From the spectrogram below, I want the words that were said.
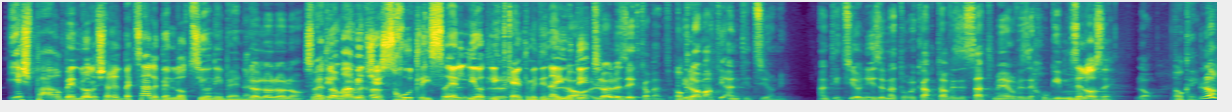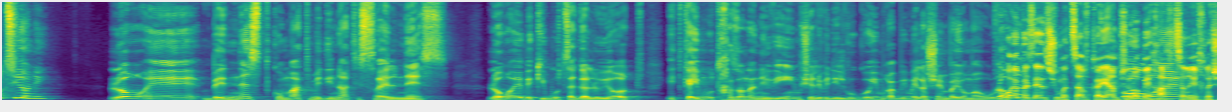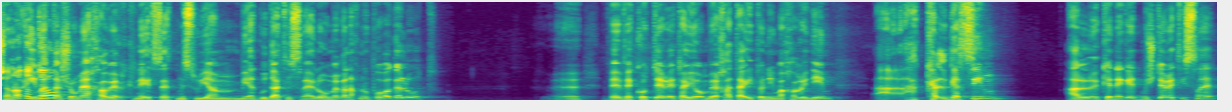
יש פער בין לא לשרת בצה"ל לבין לא ציוני בעיניי. לא, לא, לא, לא. זאת אומרת, לא מאמין לך... שיש זכות לישראל להיות, להתקיים כמדינה לא, יהודית? לא, לא לזה התכוונתי. Okay. אני אוקיי. לא אמרתי אנטי-ציוני. אנטי-ציוני זה נטורי קרתא וזה סאטמר וזה חוגים... זה לא זה. לא. אוקיי. Okay. לא ציוני. לא רואה בנס תקומת מדינת ישראל נס. לא רואה בקיבוץ הגלויות התקיימות חזון הנביאים של ונלוו גויים רבים אל השם ביום ההוא. לא רואה בזה איזשהו מצב קיים שלא בהכרח צריך לשנות אותו? אם אתה שומע חבר כנסת מסוים מאגודת ישראל, הוא אומר, אנחנו פה בגלות. וכותרת היום באחד העיתונים החרדים, הקלגסים כנגד משטרת ישראל.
